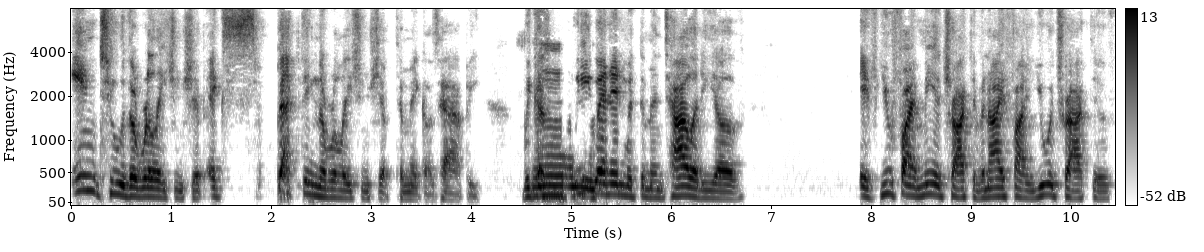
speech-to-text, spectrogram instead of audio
into the relationship expecting the relationship to make us happy because mm. we went in with the mentality of if you find me attractive and I find you attractive,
